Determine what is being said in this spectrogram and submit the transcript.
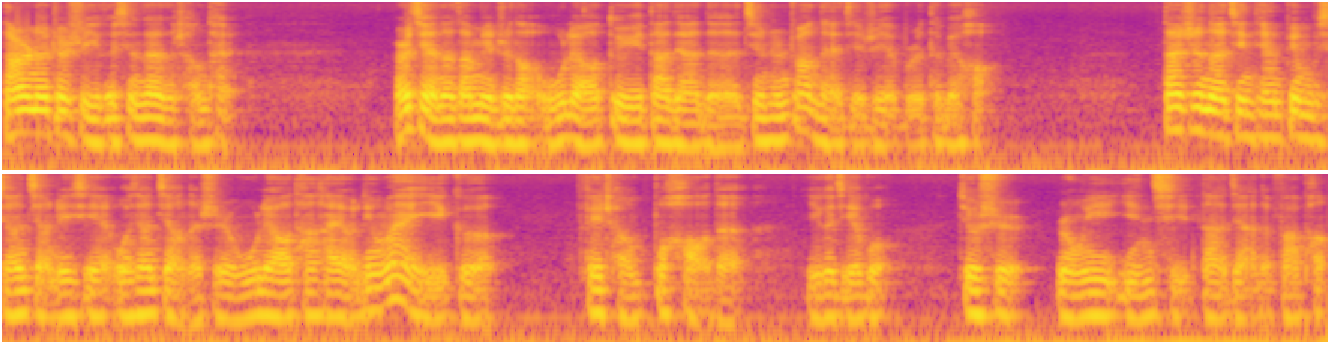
当然呢，这是一个现在的常态。而且呢，咱们也知道，无聊对于大家的精神状态其实也不是特别好。但是呢，今天并不想讲这些，我想讲的是无聊，它还有另外一个非常不好的一个结果，就是容易引起大家的发胖。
